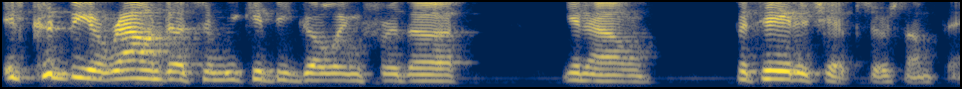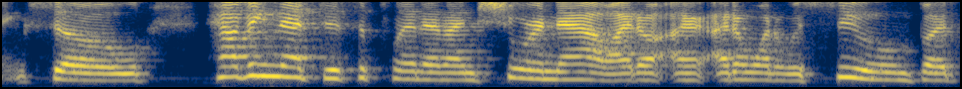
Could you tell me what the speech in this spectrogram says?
it could be around us and we could be going for the you know potato chips or something. So having that discipline, and I'm sure now I don't I, I, don't want to assume, but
